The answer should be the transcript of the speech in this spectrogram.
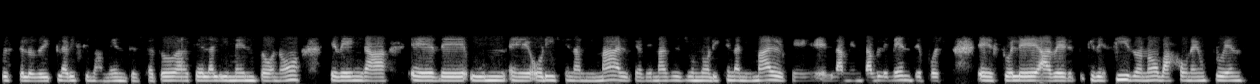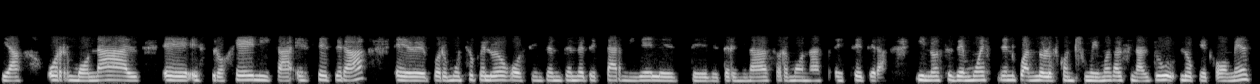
pues te lo doy clarísimamente. O sea, todo aquel alimento, ¿no? Que venga eh, de un eh, origen animal, que además es un origen animal que lamentablemente, pues eh, suele haber crecido, ¿no? Bajo una influencia hormonal, estrogénica, etcétera, eh, por mucho que luego se intenten detectar niveles de determinadas hormonas, etcétera, y no se demuestren cuando los consumimos, al final tú lo que comes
